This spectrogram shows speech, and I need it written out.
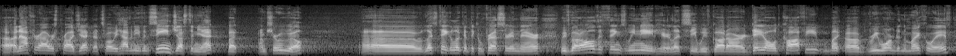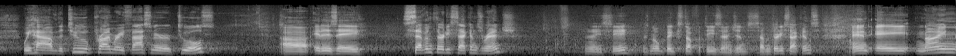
uh, an after hours project. That's why we haven't even seen Justin yet but I'm sure we will. Uh, let's take a look at the compressor in there. We've got all the things we need here. Let's see, we've got our day old coffee uh, rewarmed in the microwave. We have the two primary fastener tools uh, it is a 730 seconds wrench. There you see, there's no big stuff with these engines. 730 seconds. And a 9,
